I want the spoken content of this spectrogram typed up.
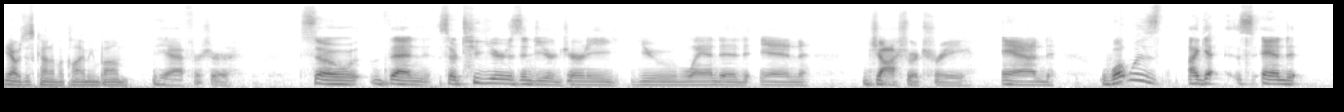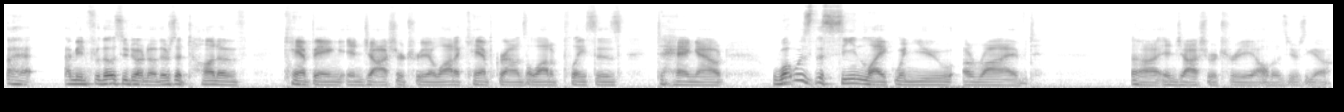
yeah i was just kind of a climbing bum Yeah, for sure. So then, so two years into your journey, you landed in Joshua Tree, and what was I guess, and I, I mean, for those who don't know, there's a ton of camping in Joshua Tree, a lot of campgrounds, a lot of places to hang out. What was the scene like when you arrived uh, in Joshua Tree all those years ago?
